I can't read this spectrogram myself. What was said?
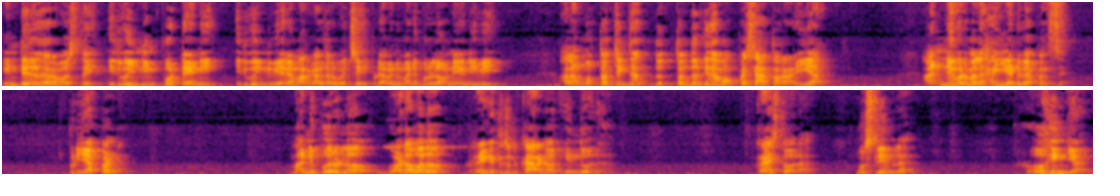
ఇంటి ధర వస్తాయి ఇదిగో ఇన్ని ఇంపోర్ట్ అయినాయి ఇదిగో ఇన్ని వేరే మార్గాల ధర వచ్చాయి ఇప్పుడు అవన్నీ మణిపూర్లో ఉన్నాయని ఇవి. అలా మొత్తం చెక్ చేస్తే మొత్తం దొరికిందే ముప్పై శాతం రా అయ్యా అన్నీ కూడా మళ్ళీ హై అండ్ వెపన్సే ఇప్పుడు చెప్పండి. మణిపూర్లో గొడవలు రేకెత్తించిన కారణం హిందువుల? క్రైస్తవుల? ముస్లింల? రోహింగ్యాలు?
